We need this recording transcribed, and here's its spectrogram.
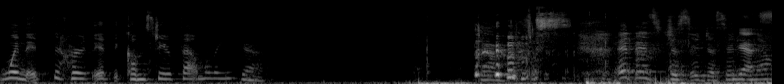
when it hurt. It comes to your family. Yeah. It is just it just it, Yes. now.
